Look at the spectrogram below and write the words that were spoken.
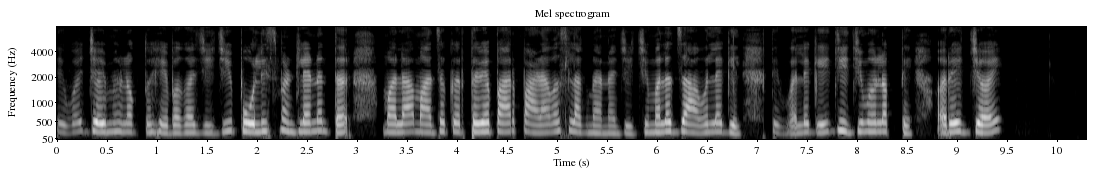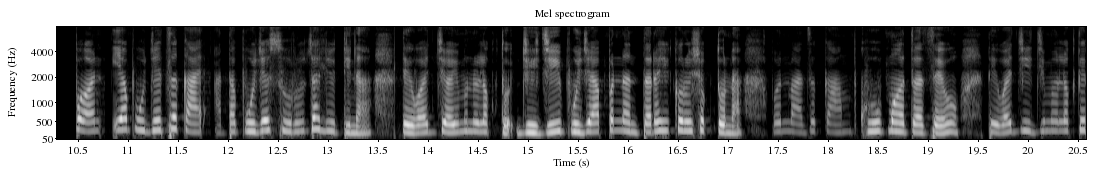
तेव्हा जय म्हणू लागतो हे बघा जीजी पोलीस म्हटल्यानंतर मला माझं कर्तव्य पार पाडावंच लागणार ना जीजी मला जावं लागेल. तेव्हा लगेच जीजी म्हणू लागते अरे जय पण या पूजेचं काय? आता पूजा सुरू झाली होती ना तेव्हा जय म्हणू लागतो. जीजी पूजा आपण नंतरही करू शकतो ना. पण माझं काम खूप महत्त्वाचं आहे हो. तेव्हा जीजी म्हणू लागते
